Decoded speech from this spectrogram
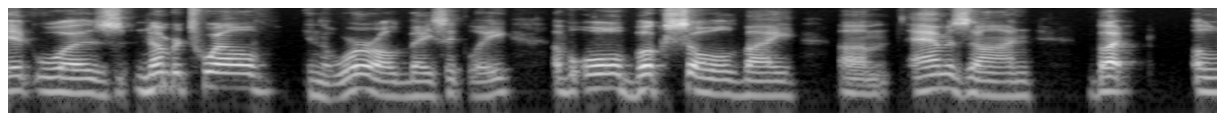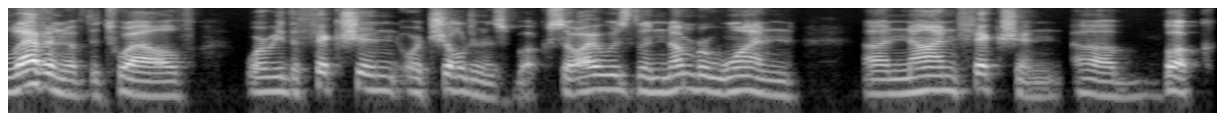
It was number 12 in the world, basically, of all books sold by um, Amazon, but 11 of the 12 were either fiction or children's books. So I was the number one uh, nonfiction uh, book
